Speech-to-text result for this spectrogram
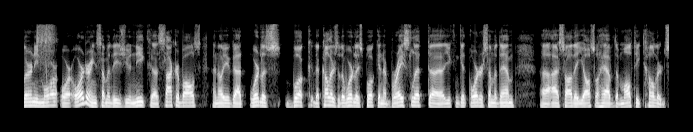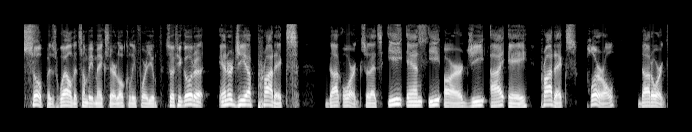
learning more or ordering some of these unique uh, soccer balls, I know you've got Wordless book, the colors of the Wordless book, and a bracelet. Uh, you can get order some of them. Uh, I saw that you also have the multicolored soap as well that somebody makes there locally for you. So if you go to energiaproducts.org, so that's E N E R G I A products, plural, dot org,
